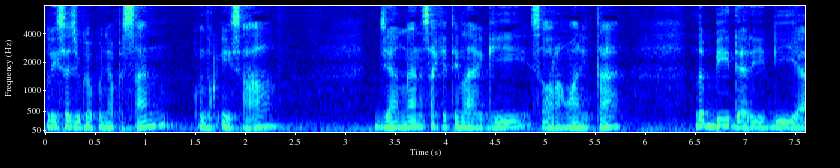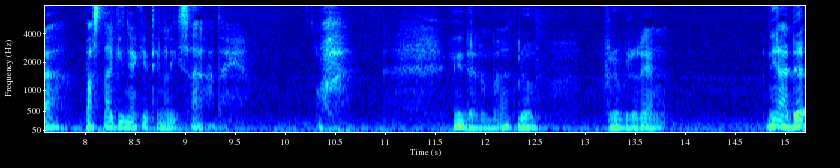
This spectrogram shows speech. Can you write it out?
Lisa juga punya pesan untuk Isal. Jangan sakitin lagi seorang wanita lebih dari dia pas lagi nyakitin Lisa katanya. Wah ini dalam banget bro bener-bener yang ini ada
